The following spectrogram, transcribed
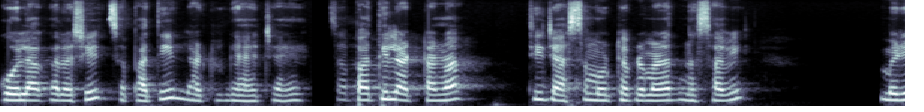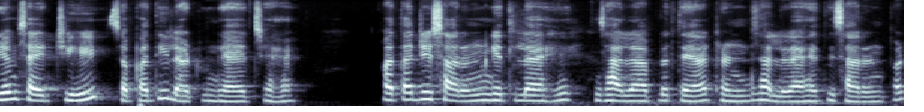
गोलाकार अशी चपाती लाटून घ्यायची आहे. चपाती लाटताना ती जास्त मोठ्या प्रमाणात नसावी. मीडियम साईजची ही चपाती लाटून घ्यायची आहे. आता जे सारण घेतलं आहे झालं आपलं तयार थंड झालेलं आहे ते सारण पण.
